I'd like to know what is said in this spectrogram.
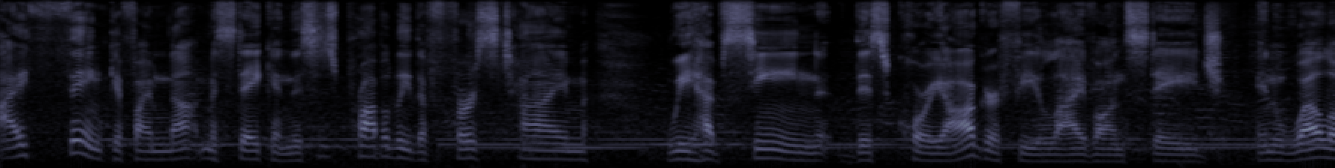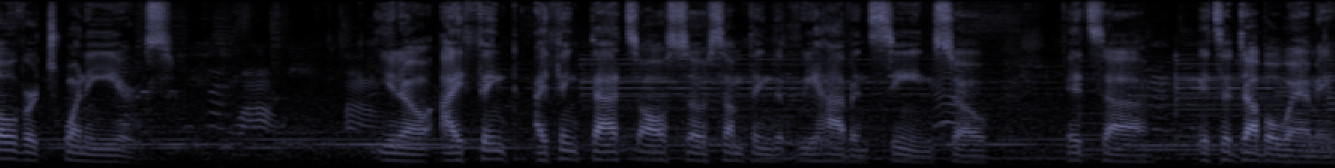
I think, if I'm not mistaken, this is probably the first time we have seen this choreography live on stage in well over 20 years. Wow. You know, I think I think that's also something that we haven't seen. So it's uh, it's a double whammy.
